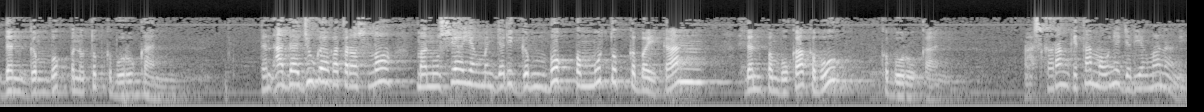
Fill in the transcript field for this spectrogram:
dan gembok penutup keburukan. Dan ada juga kata Rasulullah manusia yang menjadi gembok pemutup kebaikan dan pembuka kebu keburukan. Nah, sekarang kita maunya jadi yang mana nih?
